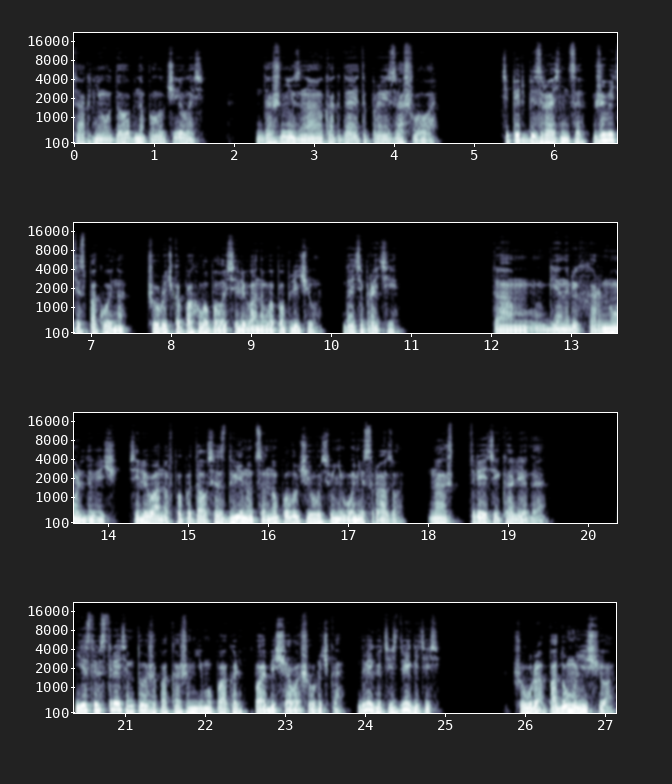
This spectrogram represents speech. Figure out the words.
Так неудобно получилось. Даже не знаю, когда это произошло». «Теперь без разницы. Живите спокойно. Шурочка похлопала Селиванова по плечу. «Дайте пройти». «Там Генрих Арнольдович». Селиванов попытался сдвинуться, но получилось у него не сразу. «Наш третий коллега». «Если встретим, тоже покажем ему пакль», – пообещала Шурочка. «Двигайтесь, двигайтесь». «Шура, подумай еще».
